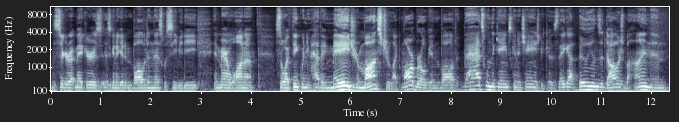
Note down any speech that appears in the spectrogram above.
the cigarette maker, is, is going to get involved in this with CBD and marijuana. So I think when you have a major monster like Marlboro get involved, that's when the game's going to change because they got billions of dollars behind them.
